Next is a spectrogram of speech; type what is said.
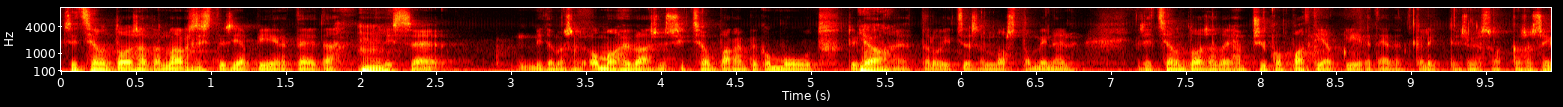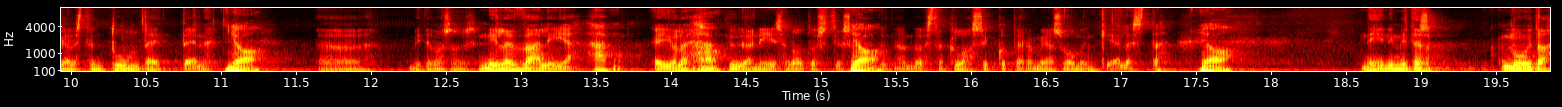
Sitten siellä on toisaalta narsistisia piirteitä, mm. eli se mitä mä sanon, oma hyväisyys, sit se on parempi kuin muut, tyhjän ajattelu, itsensä nostaminen. Ja sitten se on toisaalta ihan psykopatiapiirteitä, jotka liittyy esimerkiksi vaikka sosiaalisten tunteiden Joo. Öö, mitä mä sanoisin, niille väliä. Hä, ei ole häpyä niin sanotusti, jos käytetään tällaista klassikkotermiä suomen kielestä. Joo. Niin, niin mitä sä noita,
